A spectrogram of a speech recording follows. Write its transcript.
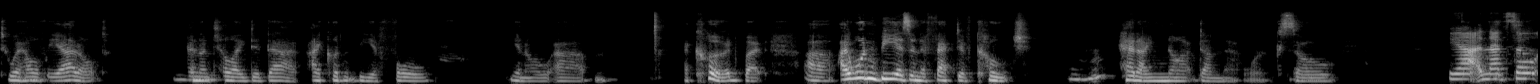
to a mm-hmm. healthy adult mm-hmm. and until i did that i couldn't be a full you know um, i could but uh, i wouldn't be as an effective coach mm-hmm. had i not done that work so yeah and that's so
